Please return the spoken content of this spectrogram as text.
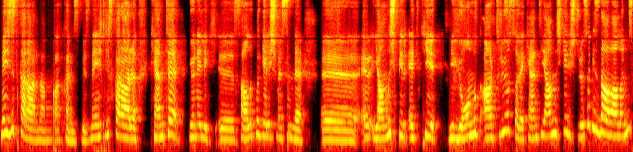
Meclis kararına bakarız biz. Meclis kararı kente yönelik e, sağlıklı gelişmesinde e, yanlış bir etki, bir yoğunluk artırıyorsa ve kenti yanlış geliştiriyorsa biz davalarımızı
